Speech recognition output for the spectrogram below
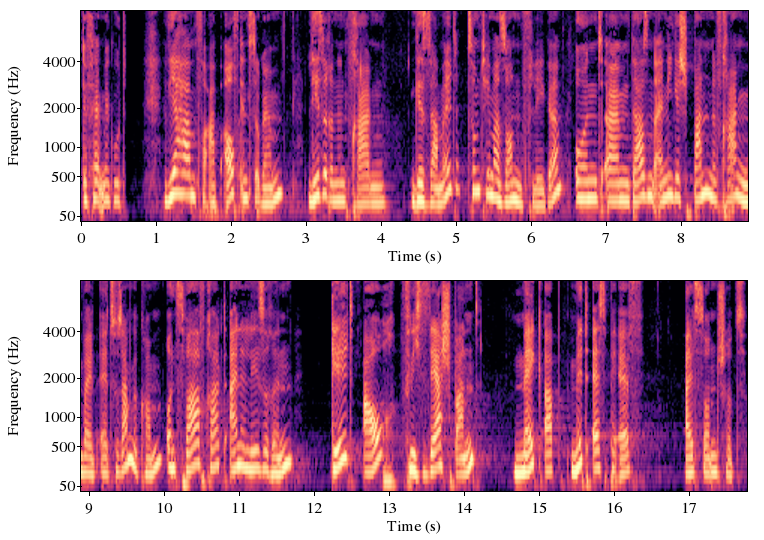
Gefällt mir gut. Wir haben vorab auf Instagram Leserinnenfragen gesammelt zum Thema Sonnenpflege. Und ähm, da sind einige spannende Fragen bei, äh, zusammengekommen. Und zwar fragt eine Leserin, gilt auch, finde ich sehr spannend, Make-up mit SPF als Sonnenschutz?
